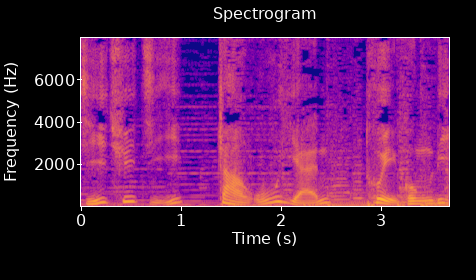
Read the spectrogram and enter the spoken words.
急趋吉；长无言，退公力。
